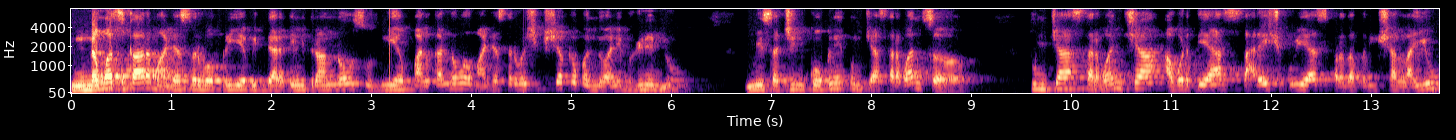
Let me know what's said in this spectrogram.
नमस्कार माझ्या सर्व प्रिय विद्यार्थी मित्रांनो सुज्ञ पालकांनो व माझ्या सर्व शिक्षक बंधू आणि भगिनींनो मी सचिन कोकणे तुमच्या सर्वांचं तुमच्या सर्वांच्या आवडत्या सारे शिकूया स्पर्धा परीक्षा लाईव्ह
